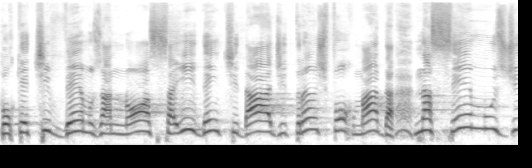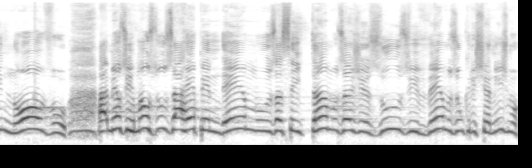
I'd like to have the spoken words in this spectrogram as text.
porque tivemos a nossa identidade transformada, nascemos de novo. Uh, meus irmãos, nos arrependemos, aceitamos a Jesus, vivemos um cristianismo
